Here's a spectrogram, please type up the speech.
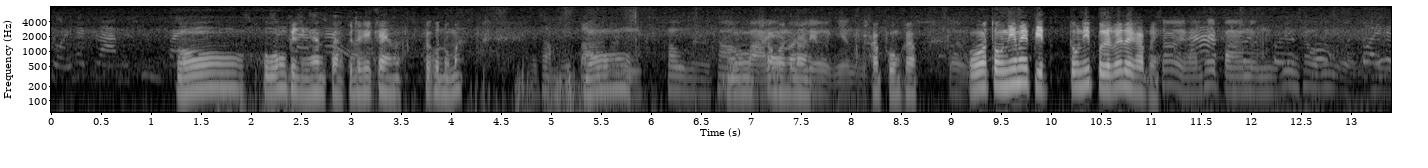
ปล่อยให้ปลามันขึ้นไปโอ้โอ้เป็นอย่างนั้นไปไปเลยใกล้ๆมาไปคุณหนุ่มมะจะทำให้ปลาโอ้มันเข้านาเข้าโอ้ปลาเข้านาเร็วอย่างเงี้ยเลยครับ ผมครับใช่โอ้ตรงนี้ไม่ปิดตรงนี้เปิดไว้เลยครับนี่ใช่ครับให้ปลามันวิ่งเข้าวิ่งออกปล่อยให้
